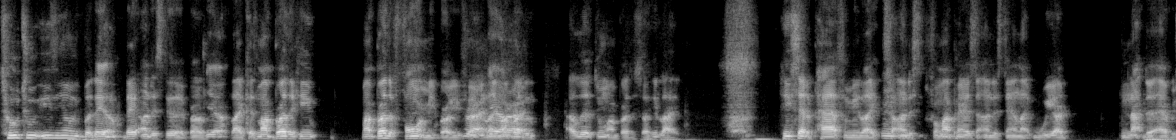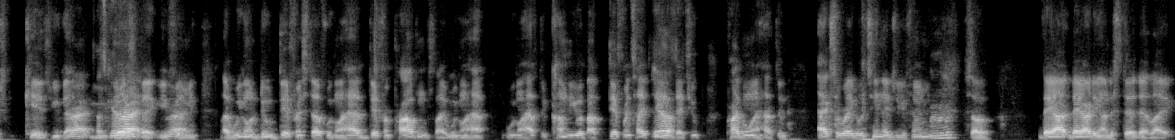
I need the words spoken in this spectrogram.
too too easy on me, but they Yeah. they understood, bro. yeah. Like, cause my brother, he, my brother formed me, bro. You feel Right, me? Like yeah, my right. brother, I lived through my brother, so he like, he set a path for me, like to Mhm. under for my parents to understand, like we are not the average kids. You got Right, you that's got good. Right. You feel me? Like we're gonna do different stuff. We're gonna have different problems. Like we're gonna have we're gonna have to come to you about different type things Yeah. that you probably wouldn't have to ask a regular teenager. You feel me? hmm So they are they already understood that like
